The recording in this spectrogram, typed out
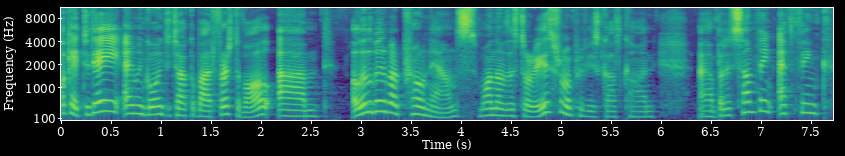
okay, today I'm going to talk about, first of all, um, a little bit about pronouns. One of the stories is from a previous GothCon, uh, but it's something I think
